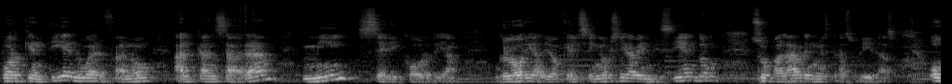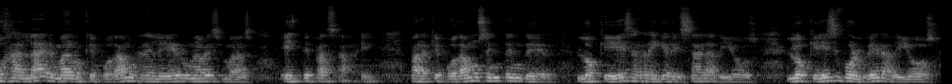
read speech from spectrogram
porque en ti el huérfano alcanzará misericordia. Gloria a Dios, que el Señor siga bendiciendo su palabra en nuestras vidas. Ojalá, hermanos, que podamos releer una vez más este pasaje para que podamos entender lo que es regresar a Dios, lo que es volver a Dios,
